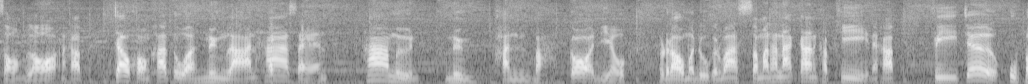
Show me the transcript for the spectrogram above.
2 ล้อนะครับ เจ้าของค่าตัว 1 5 5 5 1 0บาท ก็เดี๋ยวเรามาดูกันว่าสมรรถนะการขับขี่นะครับ ฟีเจอร์อุป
